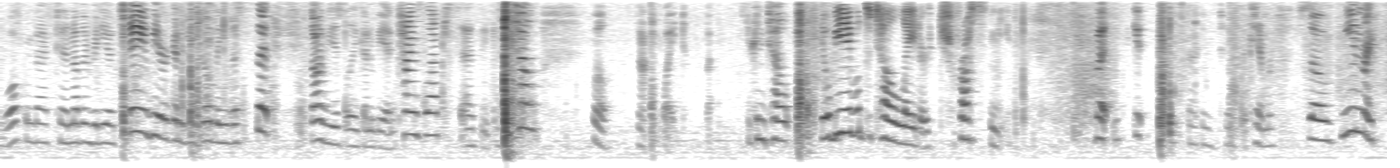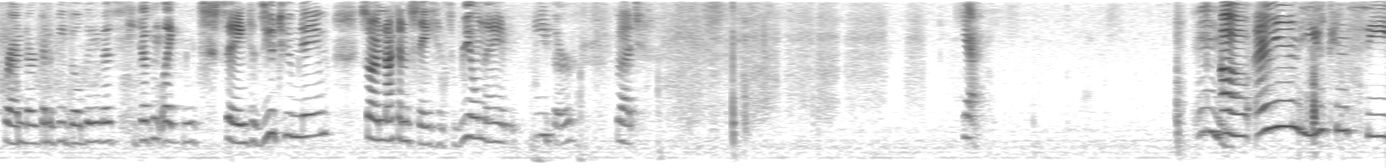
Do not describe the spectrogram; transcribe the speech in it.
welcome back to another video. Today we are going to be building this set. It's obviously going to be a time lapse, as you can tell. Well, not quite, but you can tell. You'll be able to tell later, trust me. But get the camera. So me and my friend are going to be building this. He doesn't like me saying his YouTube name, so I'm not going to say his real name either. But yeah. Oh, and you can see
